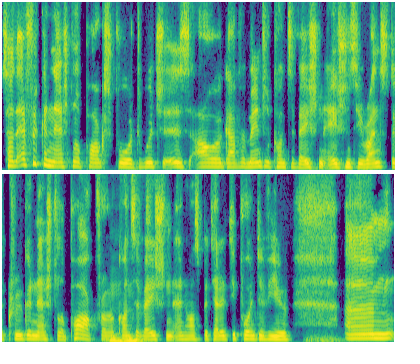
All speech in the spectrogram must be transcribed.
South African National Parks Board, which is our governmental conservation agency, runs the Kruger National Park from a Mhm. conservation and hospitality point of view. Um,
